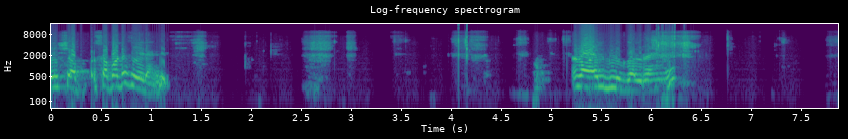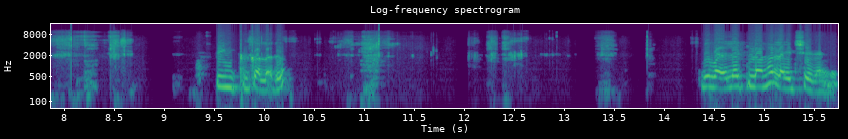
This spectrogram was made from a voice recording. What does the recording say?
ఇది సపోటా సైడ్ అండి. రాయల్ బ్లూ కలర్ అండి. Pink colour. ఇది వైలెట్లోనే లైట్ షేడ్ అండి.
